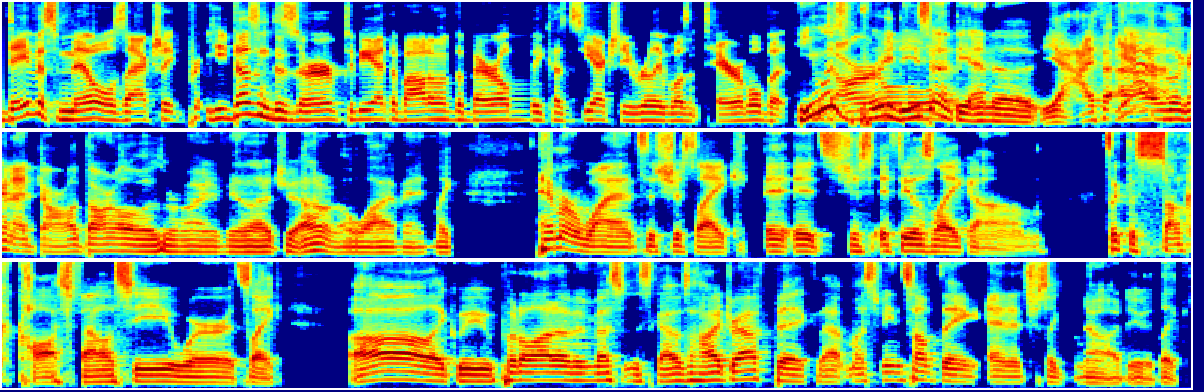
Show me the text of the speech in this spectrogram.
Davis Mills actually he doesn't deserve to be at the bottom of the barrel because he actually really wasn't terrible, but He was pretty decent at the end of yeah. I th- I was looking at Darnold. Darnold was reminding me of that shit. I don't know why, man. Like him or Wentz, it's just like it, it's just it feels like um it's like the sunk cost fallacy where it's like oh like we put a lot of investment. This guy was a high draft pick. That must mean something. And it's just like no, dude. Like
